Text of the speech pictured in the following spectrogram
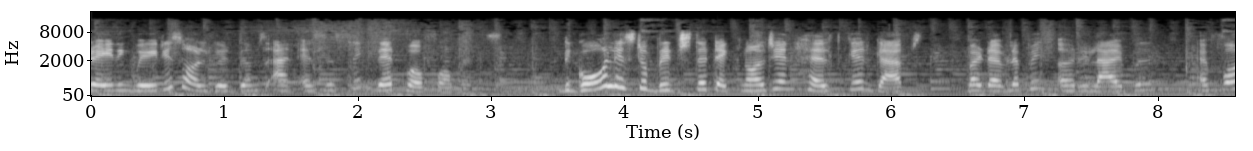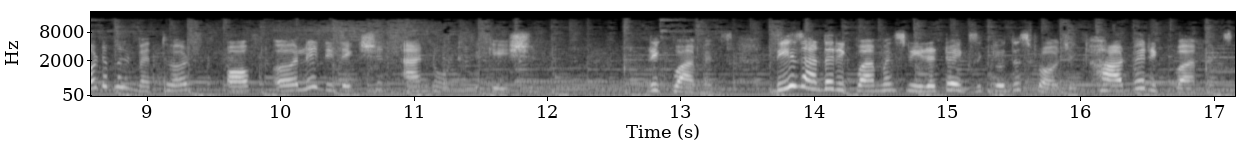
training various algorithms and assessing their performance. The goal is to bridge the technology and healthcare gaps by developing a reliable, affordable method of early detection and notification. Requirements These are the requirements needed to execute this project. Hardware requirements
